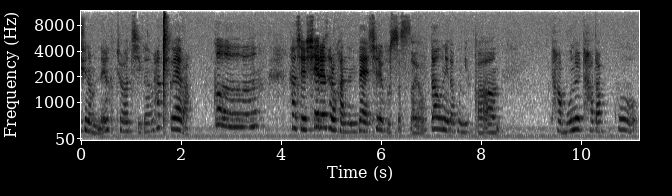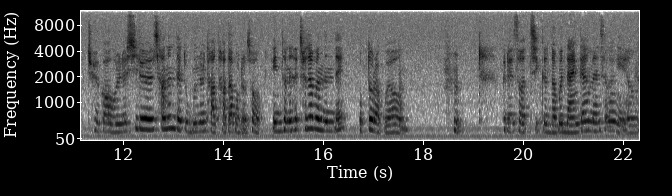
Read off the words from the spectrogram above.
정신없네요. 저 지금 학교에 왔고 사실 실을 사러 갔는데 실을 못 샀어요. 다운이다 보니까 다 문을 닫았고 제가 원래 실을 사는데도 문을 다 닫아버려서 인터넷에 찾아봤는데 없더라고요. 그래서 지금 너무 난감한 상황이에요.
